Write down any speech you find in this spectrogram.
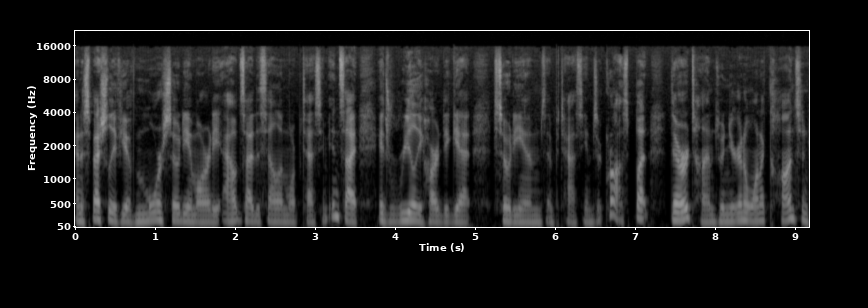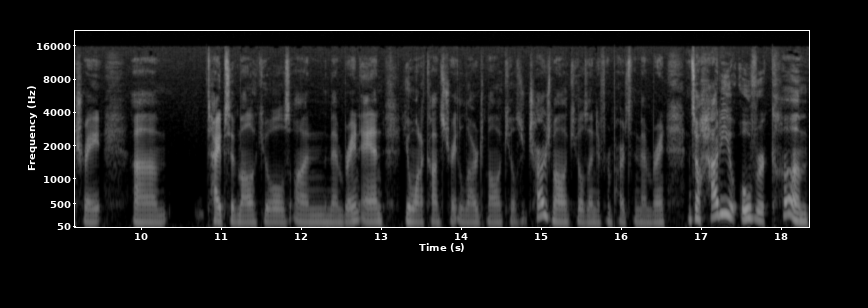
and especially if you have more sodium already outside the cell and more potassium inside, it's really hard to get sodiums and potassiums across. But there are times when you're going to want to concentrate um, types of molecules on the membrane, and you'll want to concentrate large molecules or charged molecules on different parts of the membrane. And so, how do you overcome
